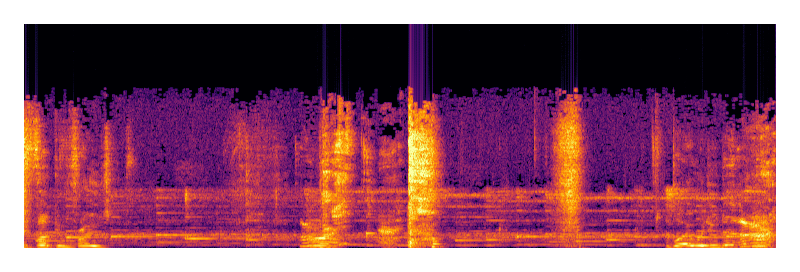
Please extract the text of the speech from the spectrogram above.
fucking froze. Why would you do that?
